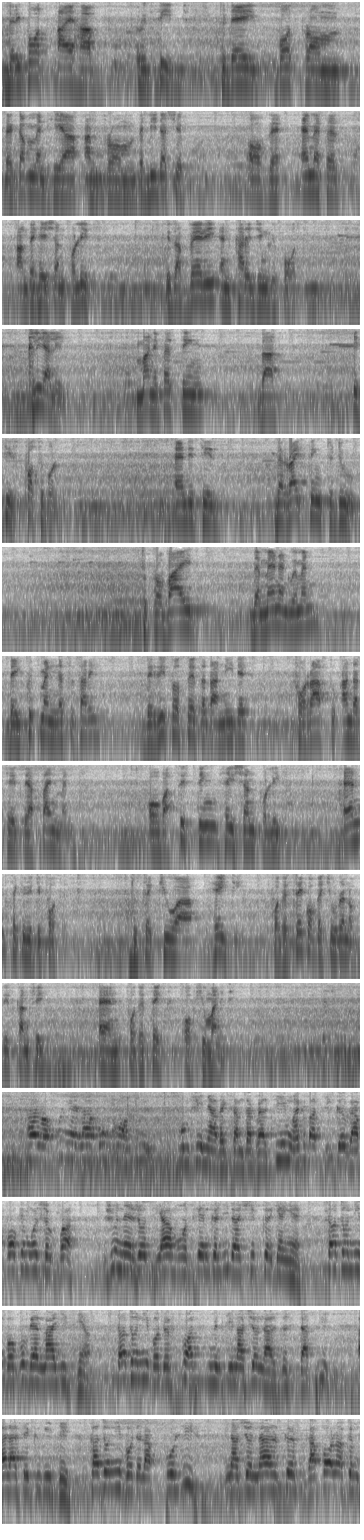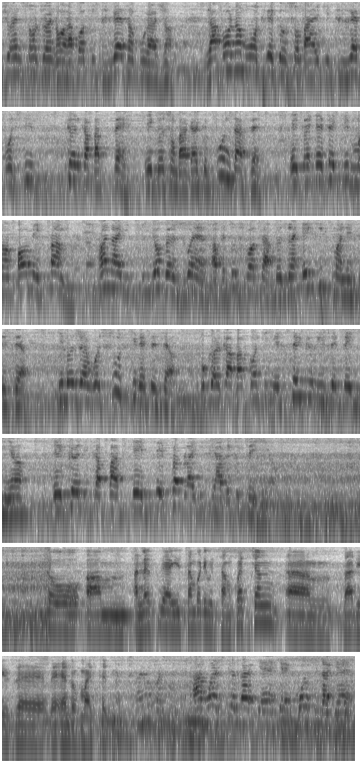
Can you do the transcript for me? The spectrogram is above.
the report I have received today, both from the government here and from the leadership of the MSS and the Haitian police, is a very encouraging report, clearly manifesting that it is possible and it is the right thing to do to provide the men and women the equipment necessary, the resources that are needed for us to undertake the assignment of assisting Haitian police and security forces to secure Haiti for the sake of the children of this country and for the sake of humanity. Alors, Sam Dabralti, leadership tant au niveau gouvernement haïtien, tant au niveau de forces multinationales d'appui à la sécurité, tant au niveau de la police nationale, que rapport que je joigne sont joints un rapport qui est très encourageant. Rapport là montre que son bagage qui est très possible, que nous sommes capables de faire, et que son bagage que pour nous fait et que effectivement hommes et femmes en Haïti ont besoin, en fait toute force a besoin d'équipement nécessaire, ils ont besoin de ressources qui sont nécessaires pour que capable de continuer à sécuriser le pays hein, et que les capable d'aider le peuple haïtien avec tout pays. hein. So, um, unless there is somebody with some question, um, that is uh, the end of my statement. À moins que tu as quelqu'un qui t'a gagné?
